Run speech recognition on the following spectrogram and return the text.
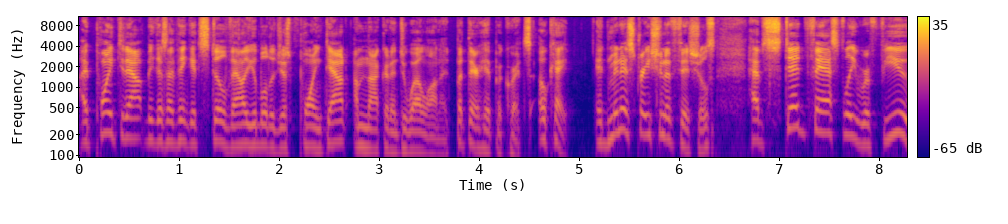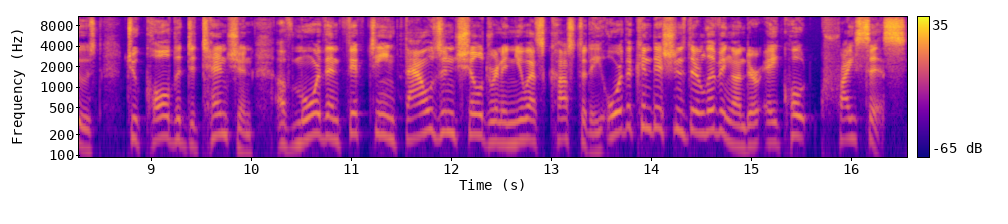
I point it out because I think it's still valuable to just point out. I'm not going to dwell on it, but they're hypocrites. Okay. Administration officials have steadfastly refused to call the detention of more than 15,000 children in U.S. custody or the conditions they're living under a quote crisis.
